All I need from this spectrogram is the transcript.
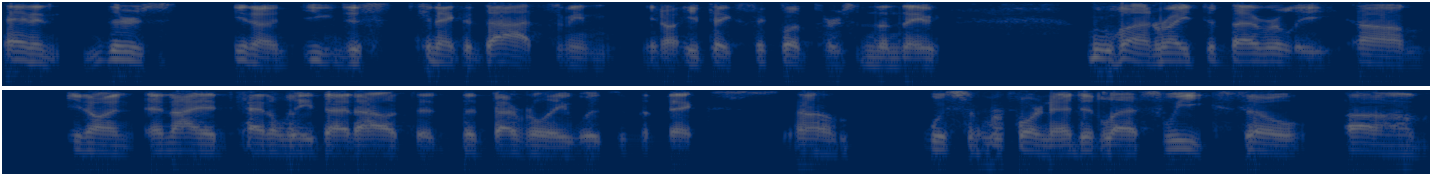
and there's you know you can just connect the dots. I mean, you know, he picks the Clippers, and then they move on right to Beverley. Um, you know, and, and I had kind of laid that out that, that Beverley was in the mix um, with some reporting I did last week. So um,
